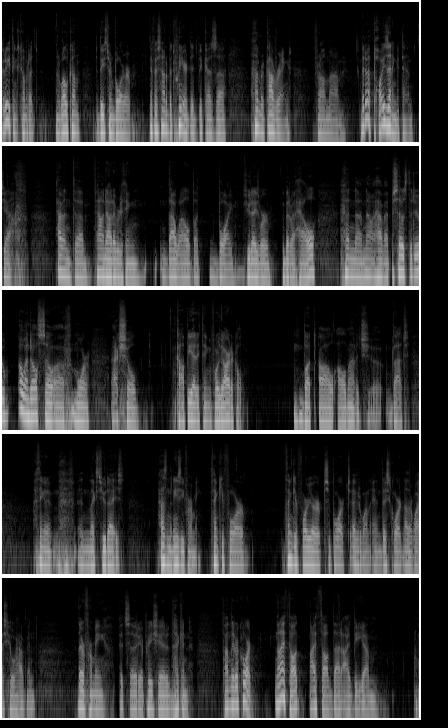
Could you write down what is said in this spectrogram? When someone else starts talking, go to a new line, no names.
Greetings, comrades, and welcome to the Eastern Border. If I sound a bit weird, it's because uh, I'm recovering from um, a bit of a poisoning attempt. Yeah, haven't uh, found out everything that well, but boy, a few days were a bit of a hell, and uh, now I have episodes to do. Oh, and also uh, more actual copy editing for the article, but I'll I'll manage uh, that. I think in, in the next few days. Hasn't been easy for me. Thank you for thank you for your support, everyone in Discord and otherwise who have been there for me. It's very appreciated. I can finally record. And I thought I thought that I'd be um,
